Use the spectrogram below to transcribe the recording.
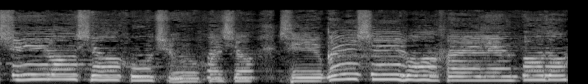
回去楼下呼出怀袖，气味失落，海莲波动，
